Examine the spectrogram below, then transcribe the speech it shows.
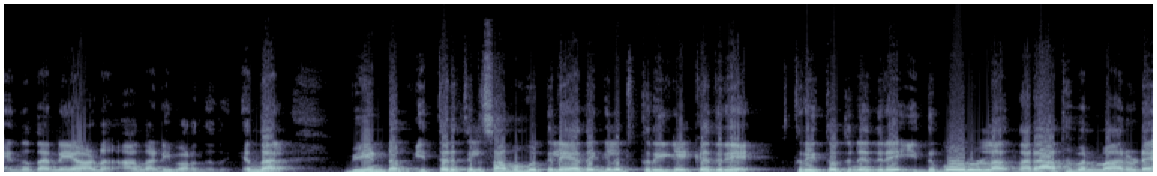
എന്ന് തന്നെയാണ് ആ നടി പറഞ്ഞത്. എന്നാൽ വീണ്ടും ഇത്തരത്തിൽ സമൂഹത്തിൽ ഏതെങ്കിലും സ്ത്രീകൾക്കെതിരെ സ്ത്രീത്വത്തിനെതിരെ ഇതുപോലുള്ള നരാധവന്മാരുടെ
